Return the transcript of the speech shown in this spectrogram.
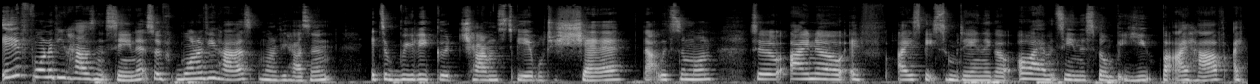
if one of you hasn't seen it, so if one of you has, one of you hasn't, it's a really good chance to be able to share that with someone. So I know if I speak to somebody and they go, "Oh, I haven't seen this film, but you, but I have," I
